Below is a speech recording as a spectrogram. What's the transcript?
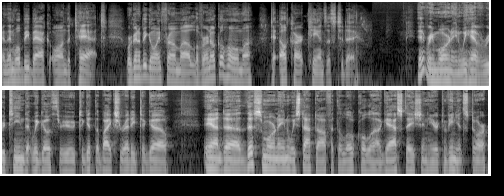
and then we'll be back on the TAT. We're going to be going from uh, Laverne, Oklahoma to Elkhart, Kansas today. Every morning we have a routine that we go through to get the bikes ready to go. And uh, this morning we stopped off at the local uh, gas station here, convenience store,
